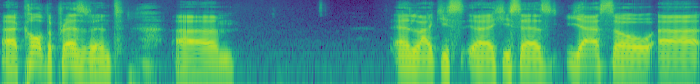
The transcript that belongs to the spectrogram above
uh, called the president. Um, and like he uh, he says, yeah. So uh,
